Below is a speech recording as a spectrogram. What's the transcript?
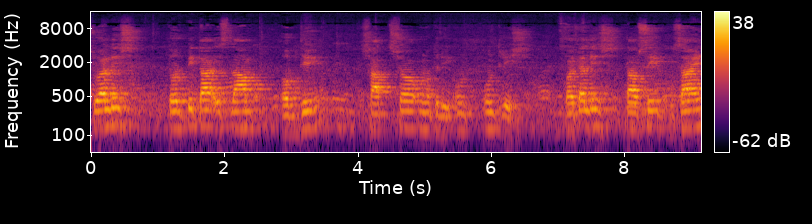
চুয়াল্লিশ, তর্পিতা ইসলাম অবধি সাতশো উনত্রিশ, পঁয়তাল্লিশ, তাওসিফ হুসাইন,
